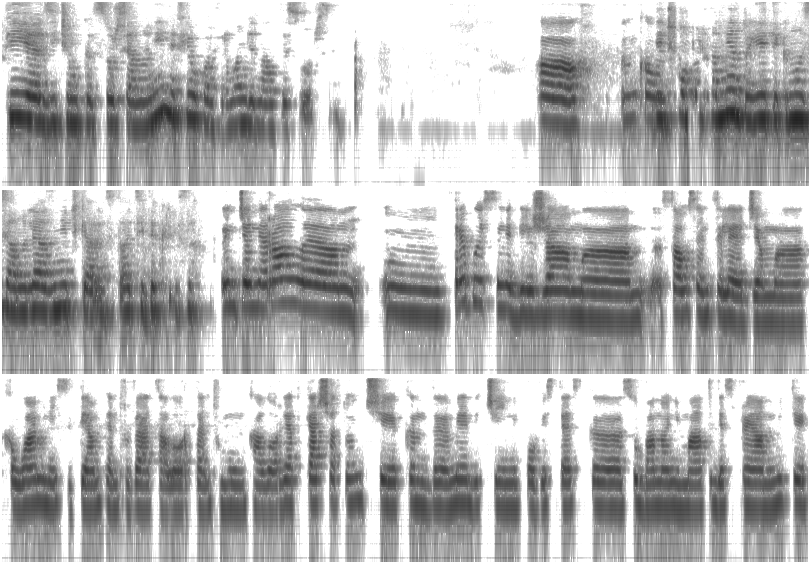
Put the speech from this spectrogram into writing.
fie zicem că surse anonime, fie o confirmăm din alte surse. Uh, încă un... Deci comportamentul etic nu se anulează nici chiar în situații de criză. În general, um, trebuie să neglijăm uh, sau să înțelegem uh, că oamenii se tem pentru viața lor, pentru munca lor. Iată, chiar și atunci când medicii ne povestesc uh, sub anonimat despre anumite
